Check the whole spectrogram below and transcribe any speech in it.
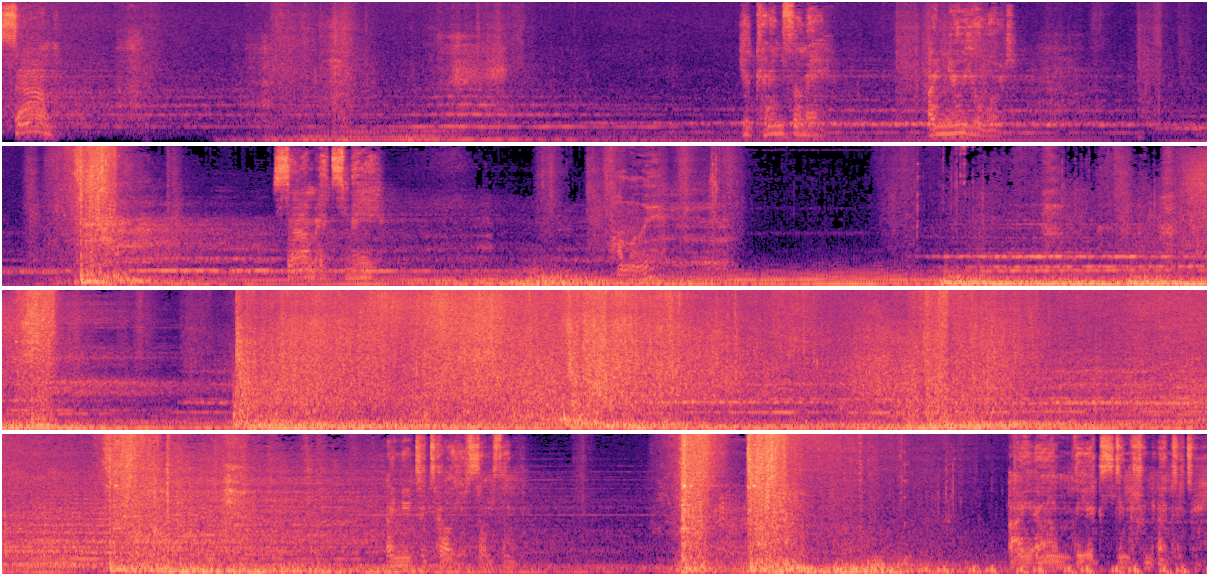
Sam! You came for me. I knew you would. Sam, it's me. To tell you something. I am the Extinction Entity.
